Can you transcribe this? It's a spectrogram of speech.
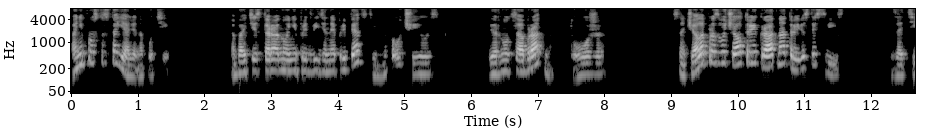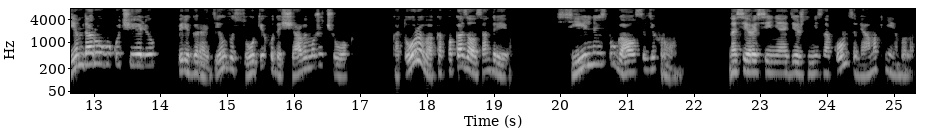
Они просто стояли на пути. Обойти стороной непредвиденное препятствие не получилось. Вернуться обратно тоже. Сначала прозвучал троекратно отрывистый свист. Затем дорогу к ущелью перегородил высокий худощавый мужичок, которого, как показалось Андрею, сильно испугался Дихрон. На серо-синей одежде незнакомца лямок не было.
